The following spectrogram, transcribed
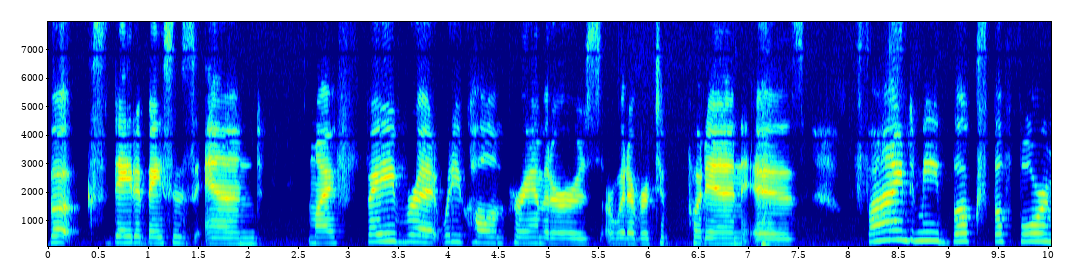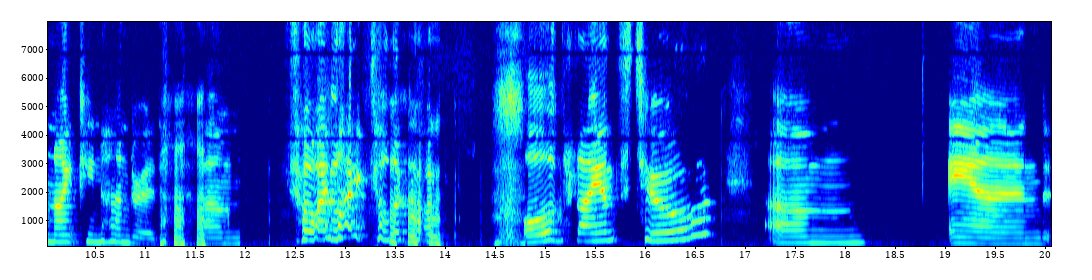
books, databases, and my favorite, what do you call them, parameters or whatever to put in is find me books before 1900. um, so I like to look up old science too. Um, and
